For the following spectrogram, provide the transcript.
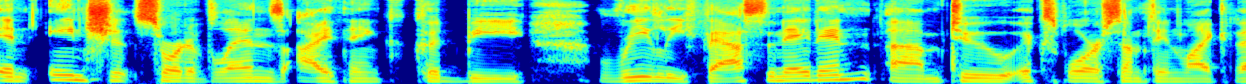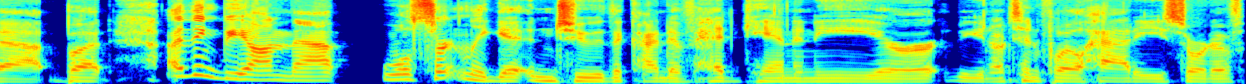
an ancient sort of lens, I think could be really fascinating um, to explore something like that. But I think beyond that, we'll certainly get into the kind of head canony or you know tinfoil hatty sort of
